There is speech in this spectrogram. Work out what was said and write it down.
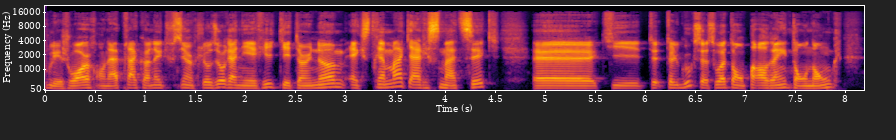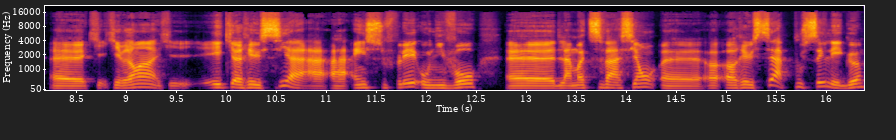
tous les joueurs. On a appris à connaître aussi un Claudio Ranieri qui est un homme extrêmement charismatique, euh, qui as le goût que ce soit ton parrain, ton oncle, euh, qui, est vraiment et qui a réussi à, insuffler au niveau euh, de la motivation, a, réussi à pousser les gars.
